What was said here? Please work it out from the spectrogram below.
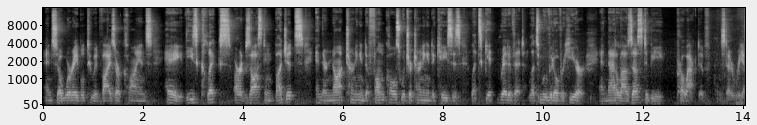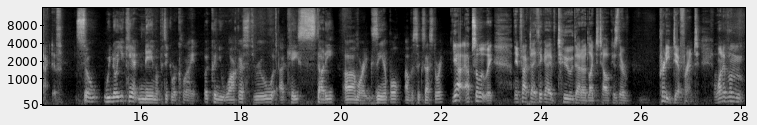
And so we're able to advise our clients hey, these clicks are exhausting budgets and they're not turning into phone calls, which are turning into cases. Let's get rid of it. Let's move it over here. And that allows us to be proactive instead of reactive. So we know you can't name a particular client, but can you walk us through a case study um, or an example of a success story? Yeah, absolutely. In fact, I think I have two that I'd like to tell because they're pretty different. One of them,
